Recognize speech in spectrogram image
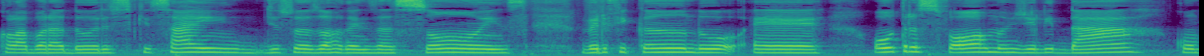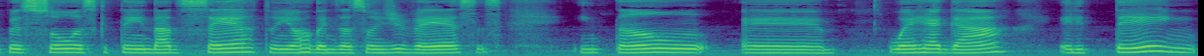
colaboradores que saem de suas organizações, verificando é, outras formas de lidar com pessoas que têm dado certo em organizações diversas. Então, é, o RH ele tem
